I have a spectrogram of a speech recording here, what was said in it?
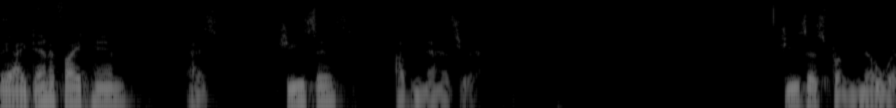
They identified him as Jesus of Nazareth. Jesus from Nowhereville.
